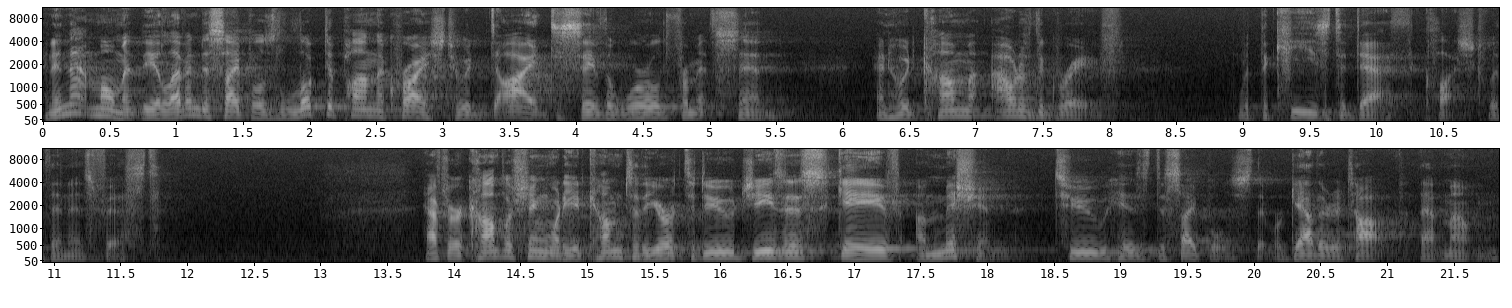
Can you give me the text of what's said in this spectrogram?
And in that moment, the eleven disciples looked upon the Christ who had died to save the world from its sin and who had come out of the grave with the keys to death clutched within his fist. After accomplishing what he had come to the earth to do, Jesus gave a mission to his disciples that were gathered atop that mountain.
